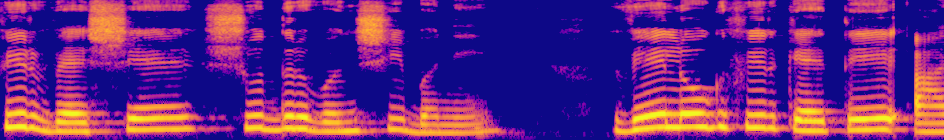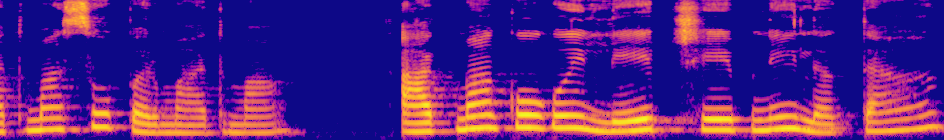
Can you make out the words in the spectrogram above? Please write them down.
फिर वैश्य, शूद्रवंशी बने। वे लोग फिर कहते, आत्मा सो परमात्मा। आत्मा को कोई लेप छेप नहीं लगता,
